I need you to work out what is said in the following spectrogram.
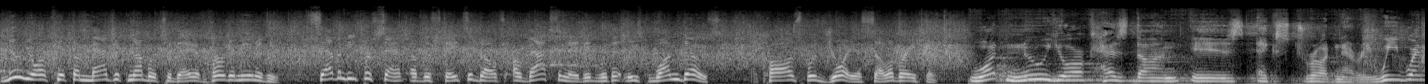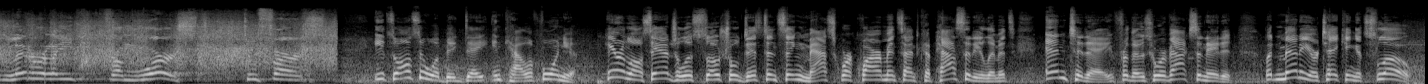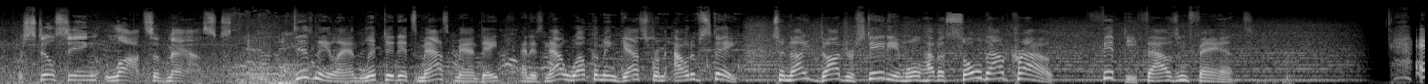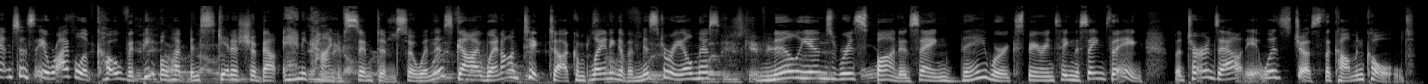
New York hit the magic number today of herd immunity. 70% of the state's adults are vaccinated with at least one dose, a cause for joyous celebration. What New York has done is extraordinary. We went literally from worst to first. It's also a big day in California. Here in Los Angeles, social distancing, mask requirements, and capacity limits end today for those who are vaccinated. But many are taking it slow. We're still seeing lots of masks. Disneyland lifted its mask mandate and is now welcoming guests from out of state. Tonight, Dodger Stadium will have a sold out crowd 50,000 fans. And since the arrival of COVID, people have been skittish about any kind of symptoms. So when this guy went on TikTok complaining of a mystery illness, millions responded saying they were experiencing the same thing. But turns out it was just the common cold.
